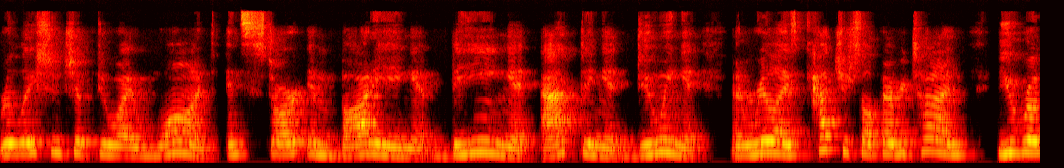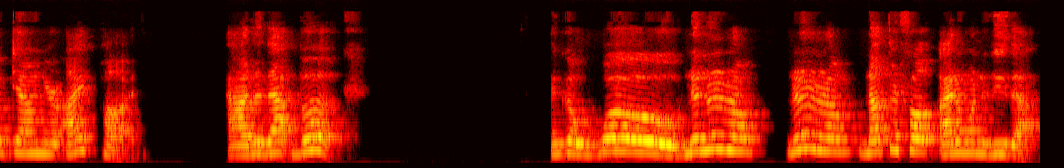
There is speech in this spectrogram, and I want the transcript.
relationship do i want? And start embodying it being it acting it doing it. And realize catch yourself every time you wrote down your iPod out of that book and go whoa no no no no no no not their fault i don't want to do that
